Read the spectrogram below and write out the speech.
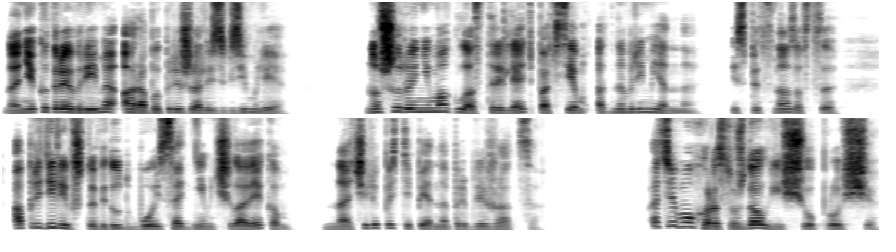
На некоторое время арабы прижались к земле. Но Шира не могла стрелять по всем одновременно, и спецназовцы, определив, что ведут бой с одним человеком, начали постепенно приближаться. А Тимоха рассуждал еще проще.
